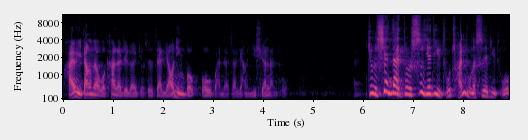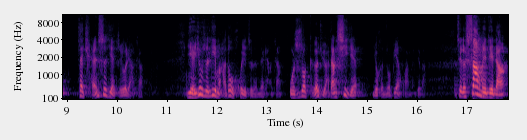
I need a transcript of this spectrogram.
还有一张呢，我看了这个，就是在辽宁博博物馆的，叫两仪渲览图。就是现在，就是世界地图传统的世界地图，在全世界只有两张，也就是利玛窦绘制的那两张。我是说格局啊，当然细节有很多变化嘛，对吧？这个上面这张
